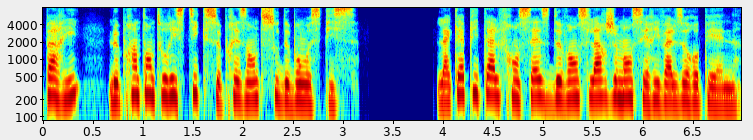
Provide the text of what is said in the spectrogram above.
Paris, le printemps touristique se présente sous de bons auspices. La capitale française devance largement ses rivales européennes.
